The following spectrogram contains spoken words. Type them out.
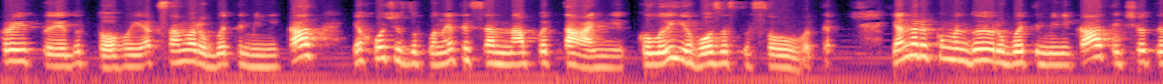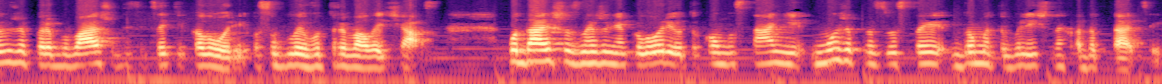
прийти до того, як саме робити мінікат, я хочу зупинитися на питанні, коли його застосовувати. Я не рекомендую робити мінікат, якщо ти вже перебуваєш у дефіциті калорій, особливо тривалий час. Подальше зниження калорій у такому стані може призвести до метаболічних адаптацій.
